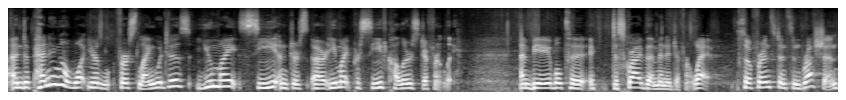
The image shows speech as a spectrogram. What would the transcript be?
And depending on what your first language is, you might see and or you might perceive colors differently and be able to eh, describe them in a different way. So for instance, in Russian,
